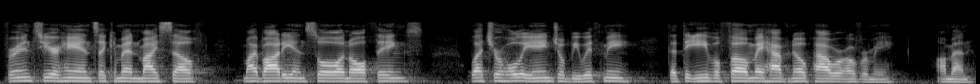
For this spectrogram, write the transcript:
For into your hands I commend myself my body and soul and all things. Let your holy angel be with me, that the evil foe may have no power over me. Amen.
